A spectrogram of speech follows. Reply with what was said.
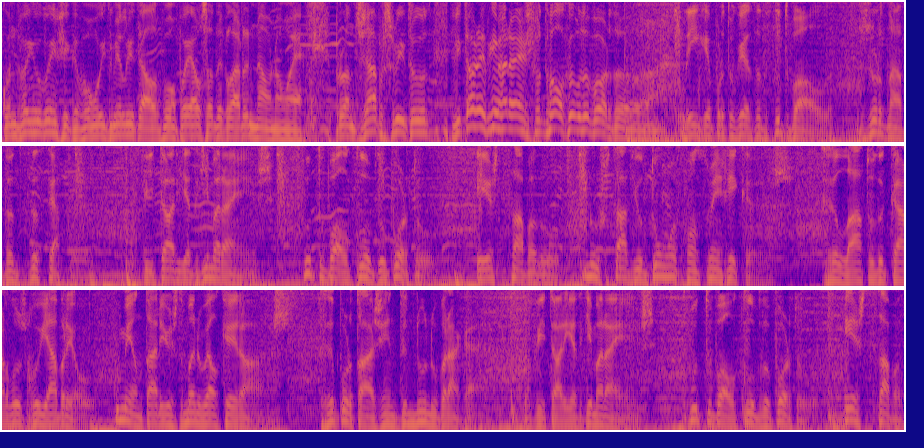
Quando vem o Benfica, vão 8 mil e tal, vão apoiar o Santa Clara? Não, não é. Pronto, já percebi tudo. Vitória de Guimarães, Futebol Clube do Porto. Liga Portuguesa de Futebol, Jornada 17. Vitória de Guimarães, Futebol Clube do Porto. Este sábado, no estádio Dom Afonso Henriques. Relato de Carlos Rui Abreu. Comentários de Manuel Queiroz. Reportagem de Nuno Braga. Vitória de Guimarães. Futebol Clube do Porto. Este sábado,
